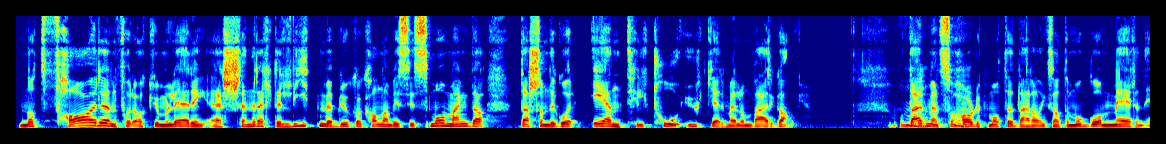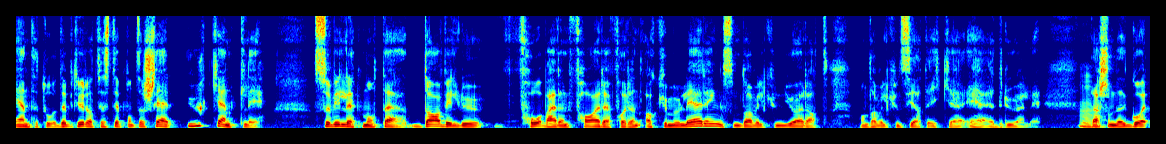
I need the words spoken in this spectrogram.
men at faren for akkumulering er generelt liten ved bruk av cannabis i små mengder dersom det går én til to uker mellom hver gang. Og Dermed så har du på en måte der, det må gå mer enn én til to. Det betyr at hvis det på en måte skjer ukentlig, så vil det på en måte Da vil du få være en fare for en akkumulering, som da vil kunne gjøre at man da vil kunne si at det ikke er edruelig. Mm. Dersom det går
